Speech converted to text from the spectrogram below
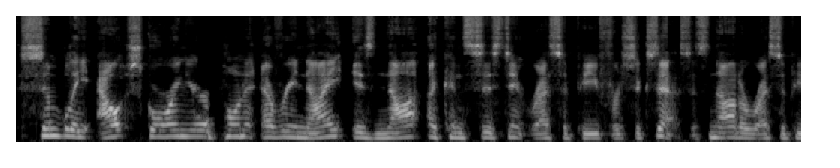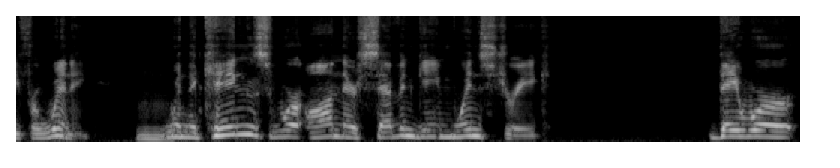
simply outscoring your opponent every night is not a consistent recipe for success. It's not a recipe for winning. Hmm. When the Kings were on their seven game win streak, they were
